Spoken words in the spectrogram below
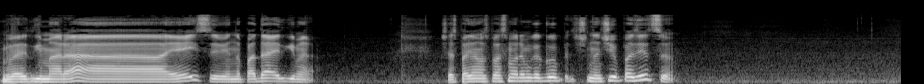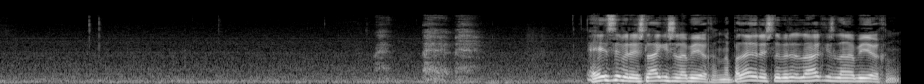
Говорит Гимара, Эйсиви, нападает Гимара. Сейчас пойдем посмотрим, какую, на чью позицию. Эйсиви Решлакиш Рабиохан. Нападает Решлакиш Рабиохан.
